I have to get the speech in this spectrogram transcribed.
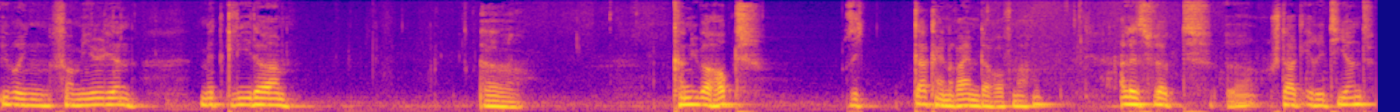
übrigen Familienmitglieder äh, können überhaupt sich gar keinen Reim darauf machen. Alles wirkt äh, stark irritierend.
